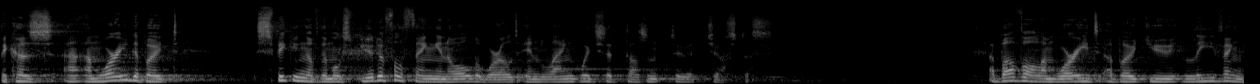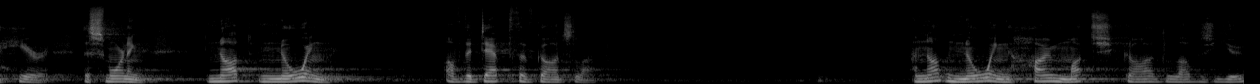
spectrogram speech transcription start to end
because uh, I'm worried about speaking of the most beautiful thing in all the world in language that doesn't do it justice. Above all, I'm worried about you leaving here this morning not knowing of the depth of God's love and not knowing how much God loves you.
